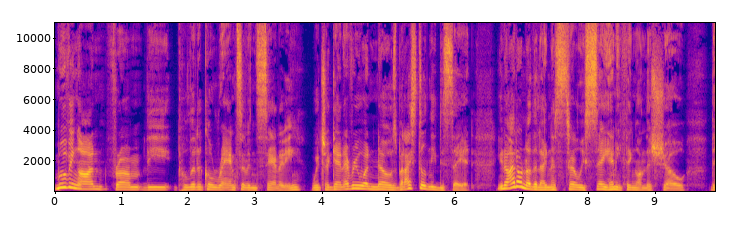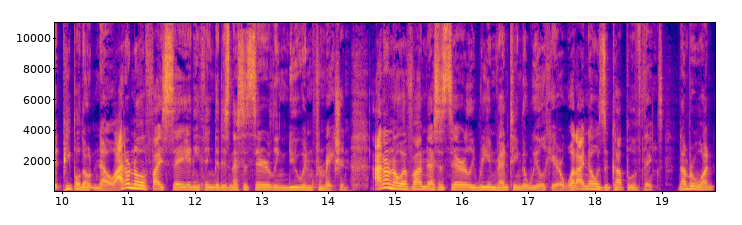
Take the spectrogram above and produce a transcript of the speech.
Moving on from the political rants of insanity, which again everyone knows, but I still need to say it. You know, I don't know that I necessarily say anything on this show that people don't know. I don't know if I say anything that is necessarily new information. I don't know if I'm necessarily reinventing the wheel here. What I know is a couple of things. Number one,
